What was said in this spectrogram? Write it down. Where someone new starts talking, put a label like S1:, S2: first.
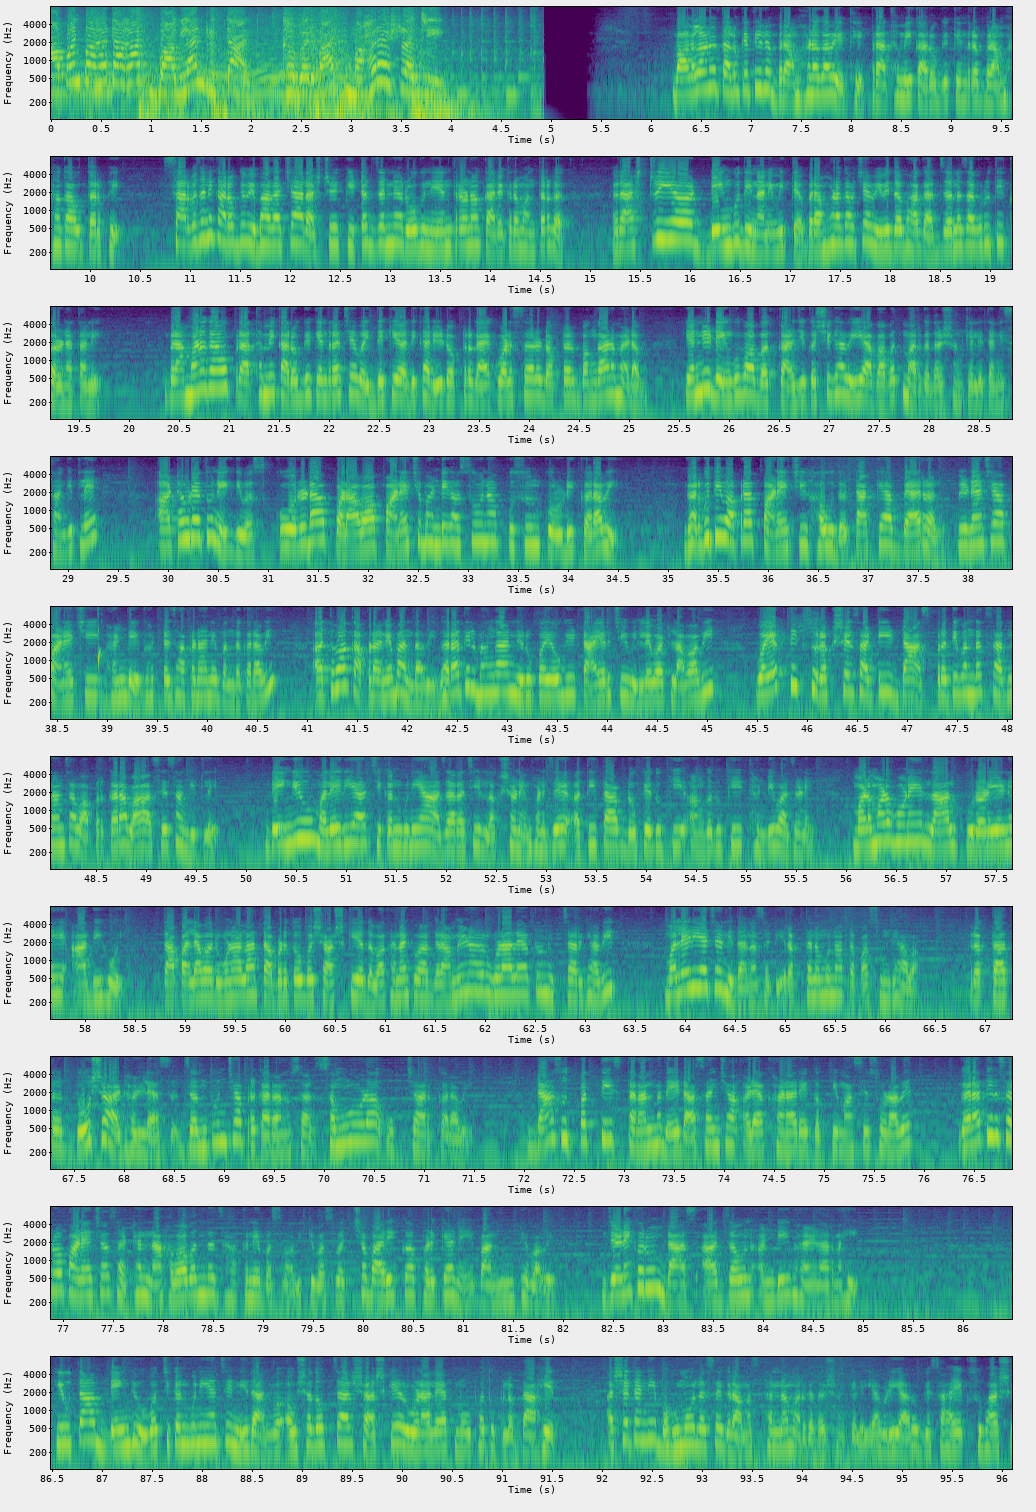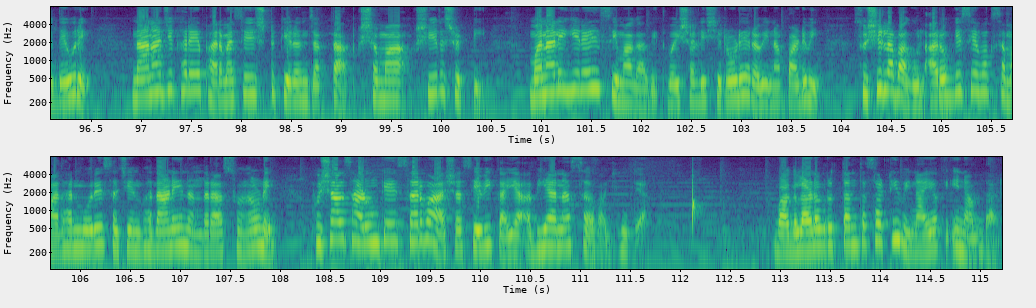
S1: आपण पाहत आहात बागला वृत्तांत खबरबात महाराष्ट्राची.
S2: बागलाण तालुक्यातील ब्राह्मणगाव येथे प्राथमिक आरोग्य केंद्र ब्राह्मणगाव तर्फे सार्वजनिक आरोग्य विभागाच्या राष्ट्रीय कीटकजन्य रोग नियंत्रण कार्यक्रम अंतर्गत राष्ट्रीय डेंग्यू दिनानिमित्त ब्राह्मणगावच्या विविध भागात जनजागृती करण्यात आली. ब्राह्मणगाव प्राथमिक आरोग्य केंद्राचे वैद्यकीय अधिकारी doctor Gaikwad sir doctor Bangad madam यांनी डेंग्यूबाबत काळजी कशी घ्यावी याबाबत मार्गदर्शन केले. त्यांनी सांगितले आठवड्यातून एक दिवस कोरडा पडावा पाण्याची भांडी घासून पुसून कोरडी करावी. घरगुती वापरात पाण्याची हौद टाक्या बॅरल पिण्याच्या पाण्याची भांडे घट्ट झाकणाने बंद करावी अथवा कापडाने बांधावी. घरातील भंगार निरुपयोगी टायरची विल्हेवाट लावावी. वैयक्तिक सुरक्षेसाठी डास प्रतिबंधक साधनांचा वापर करावा असे सांगितले. डेंग्यू मलेरिया चिकनगुनिया आजाराची लक्षणे म्हणजे अतिताप डोकेदुखी अंगदुखी थंडी वाजणे मळमळ होणे लाल पुरळ येणे आदी होय. ताप आल्यावर रुग्णाला ताबडतोब शासकीय दवाखाना किंवा ग्रामीण रुग्णालयातून उपचार घ्यावीत. मलेरियाच्या निदानासाठी रक्तनमुना तपासून घ्यावा. रक्तात दोष आढळल्यास जंतूंच्या प्रकारानुसार समूळ उपचार करावे. डास उत्पत्ती स्तरांमध्ये डासांच्या अड्या खाणारे गप्पी मासे सोडावेत. घरातील सर्व पाण्याच्या साठ्यांना हवाबंद झाकणे बसवावी किंवा स्वच्छ बारीक फडक्याने बांधून ठेवावे. जेणेकरून डास आत जाऊन अंडी घालणार नाही. हिवताप डेंग्यू व चिकनगुनियाचे निदान व औषधोपचार शासकीय रुग्णालयात मोफत उपलब्ध आहेत. असे त्यांनी बहुमोल असे ग्रामस्थांना मार्गदर्शन केले. यावेळी आरोग्य सहाय्यक सुभाष देवरे नानाजी खरे फार्मासिस्ट किरण जगताप क्षमा क्षीर शेट्टी मनाली हिरे सीमा गावित वैशाली शिरोडे रवीना पाडवी सुशीला बागुल आरोग्यसेवक समाधान मोरे सचिन भदाणे नंदराज सोनवणे खुशाल साळुंके सर्व आशा सेविका या अभियानात सहभागी होत्या. बागलाड वृत्तांतासाठी विनायक इनामदार.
